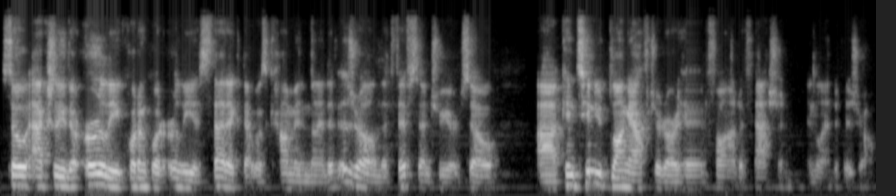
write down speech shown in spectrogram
so actually the early, quote unquote, early aesthetic that was common in the land of Israel in the fifth century or so uh, continued long after it already had fallen out of fashion in the land of Israel.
